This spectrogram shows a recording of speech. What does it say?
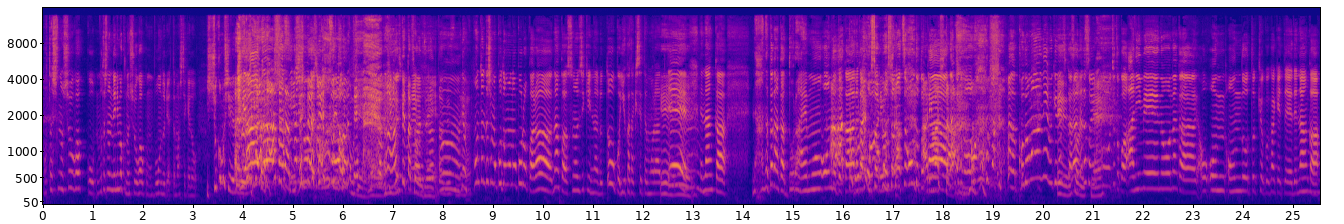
私の小学校、私の練馬区の小学校も盆踊りやってましたけど、一緒かもしれない。いやー一緒かもしれないね合ってた感じだったうんん、ですね。でも本当に私も子供の頃からなんかその時期になるとこう浴衣着せてもらって、え。でなんか。なんだったかなんかドラえもん温度とか、なんかおそお粗末温度とか、なんかその、まあ、子供のね向けですから、ええなんかそういうこうちょっとこうアニメのなんかお温温度と曲かけてでなんか、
